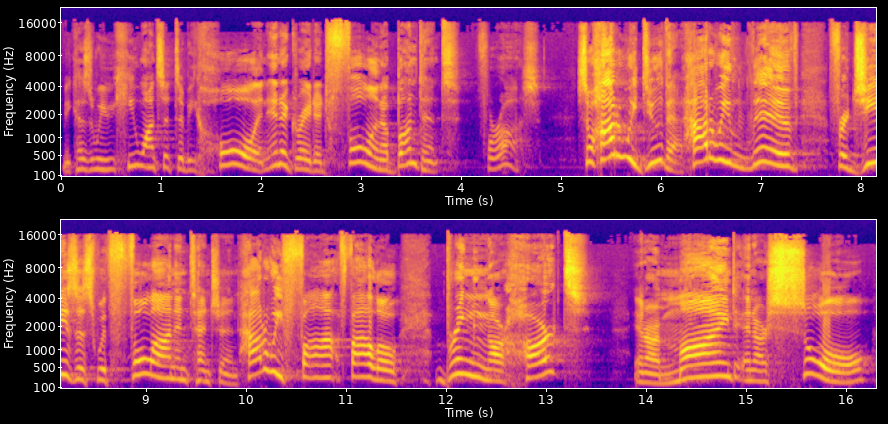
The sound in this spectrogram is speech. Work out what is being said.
because we, He wants it to be whole and integrated, full and abundant for us. So, how do we do that? How do we live for Jesus with full on intention? How do we fo- follow bringing our heart and our mind and our soul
